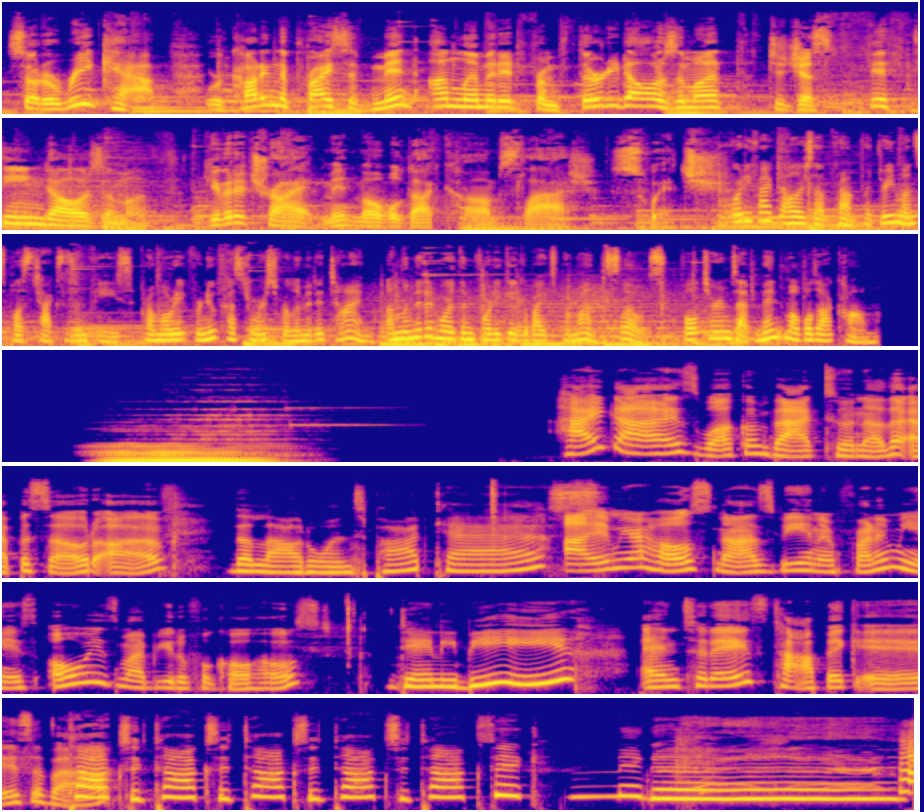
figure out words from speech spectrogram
F- So to recap, we're cutting the price of Mint Unlimited from $30 a month to just $15 a month. Give it a try at mintmobile.com slash switch. $45 upfront for three months plus taxes and fees. Promo rate for new customers for limited time. Unlimited more than 40 gigabytes per month. Slows. Full terms at mintmobile.com. Hi, guys. Welcome back to another episode of The Loud Ones podcast. I am your host, Nas B., and in front of me is always my beautiful co host. Dany B. And today's topic is about Toxic, toxic, toxic, toxic, toxic niggas.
